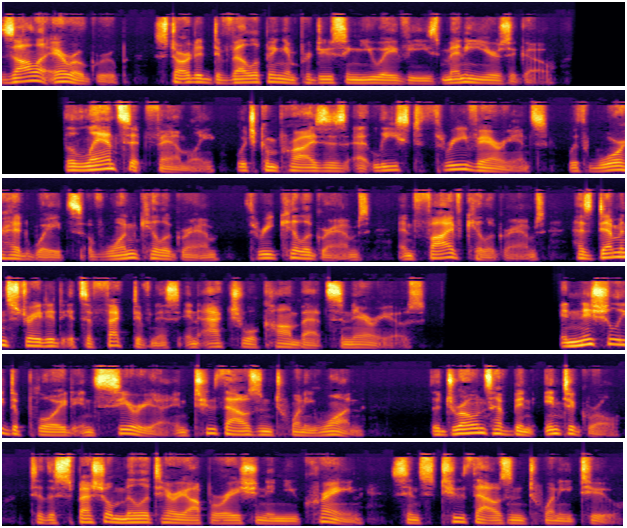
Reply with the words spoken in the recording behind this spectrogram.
Zala Aero Group started developing and producing UAVs many years ago, the Lancet family, which comprises at least three variants with warhead weights of 1 kilogram, 3 kilograms, and 5 kilograms, has demonstrated its effectiveness in actual combat scenarios. Initially deployed in Syria in 2021, the drones have been integral to the special military operation in Ukraine since 2022.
